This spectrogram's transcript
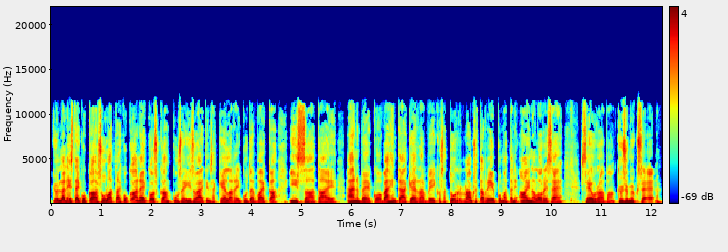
Kyllä, niistä ei kukaan sula tai kukaan ei koskaan kuse isoäitinsä kellariin, kuten vaikka Issa tai NBK, vähintään kerran viikossa. Turnauksesta riippumatta, niin aina lorisee seuraavaan kysymykseen.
